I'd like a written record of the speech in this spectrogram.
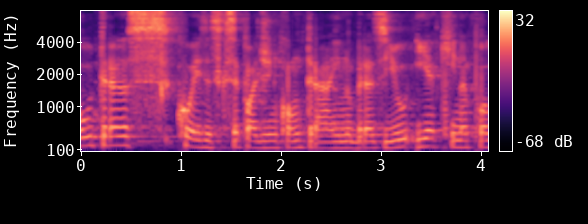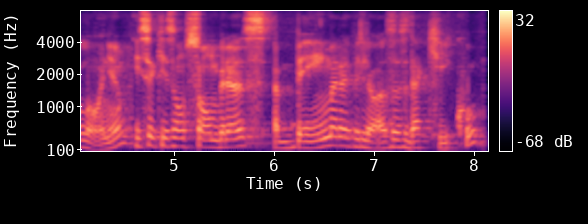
Outras coisas que você pode encontrar aí no Brasil e aqui na Polônia. Isso aqui são sombras bem maravilhosas da Kiko.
